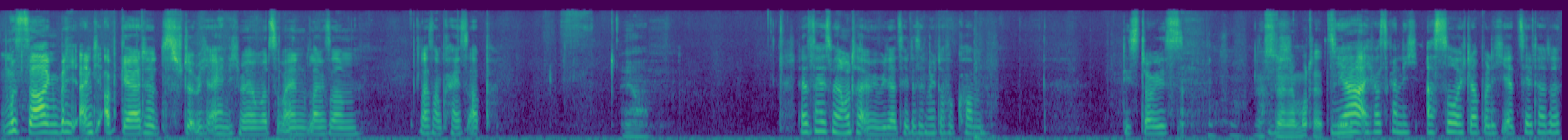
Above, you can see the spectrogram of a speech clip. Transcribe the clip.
muss sagen, bin ich eigentlich abgehärtet. Es stört mich eigentlich nicht mehr, immer zu weinen. Langsam, langsam kann ich es ab. Ja. Letztens hat es meine Mutter irgendwie wieder erzählt, dass ich mich doch gekommen. Die Stories. Hast du deiner Mutter erzählt? Ja, ich weiß gar nicht. Ach so, ich glaube, weil ich ihr erzählt hatte,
